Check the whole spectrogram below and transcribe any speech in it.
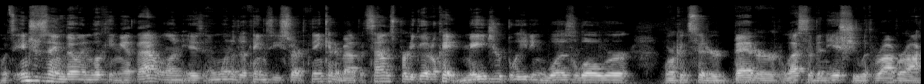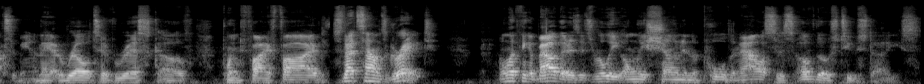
What's interesting though in looking at that one is, and one of the things you start thinking about that sounds pretty good. Okay, major bleeding was lower or considered better, less of an issue with rivaroxaban, and they had a relative risk of 0.55. So that sounds great. The only thing about that is it's really only shown in the pooled analysis of those two studies.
